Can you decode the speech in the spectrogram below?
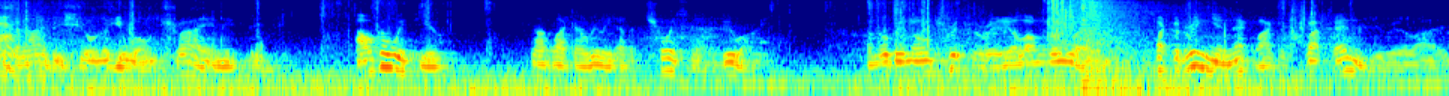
How can I be sure that you won't try anything? I'll go with you. Not like I really have a choice now, do I? And there'll be no trickery along the way. I could wring your neck like a fat end, you realize.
